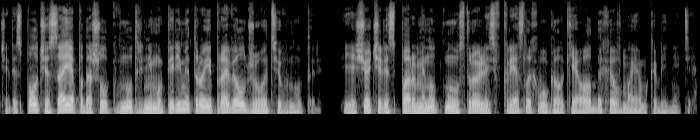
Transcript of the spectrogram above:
Через полчаса я подошел к внутреннему периметру и провел Джоти внутрь. Еще через пару минут мы устроились в креслах в уголке отдыха в моем кабинете.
